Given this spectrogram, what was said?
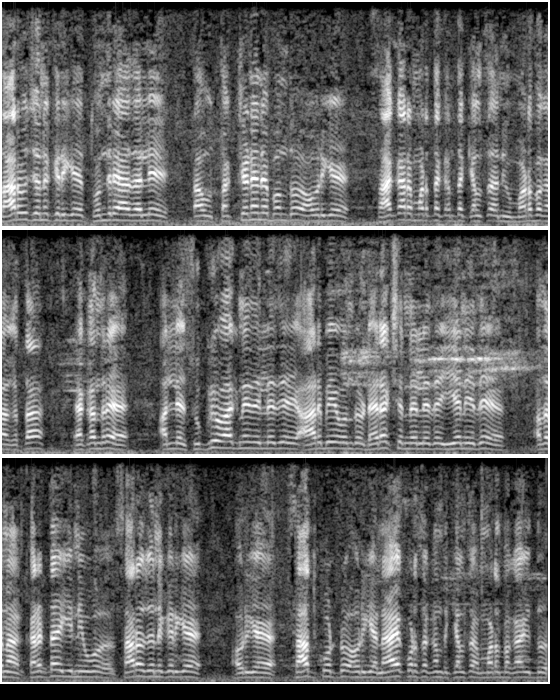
ಸಾರ್ವಜನಿಕರಿಗೆ ತೊಂದರೆ ಆದಲ್ಲಿ ತಾವು ತಕ್ಷಣವೇ ಬಂದು ಅವರಿಗೆ ಸಹಕಾರ ಮಾಡ್ತಕ್ಕಂಥ ಕೆಲಸ ನೀವು ಮಾಡಬೇಕಾಗತ್ತಾ? ಯಾಕಂದರೆ ಅಲ್ಲಿ ಸುಗ್ರೀವಾಜ್ಞೆಯಲ್ಲಿದೆ, ಆರ್ ಬಿ ಐ ಒಂದು ಡೈರೆಕ್ಷನ್ನಲ್ಲಿದೆ, ಏನಿದೆ, ಅದನ್ನು ಕರೆಕ್ಟಾಗಿ ನೀವು ಸಾರ್ವಜನಿಕರಿಗೆ ಅವರಿಗೆ ಸಾಥ್ ಕೊಟ್ಟು ಅವರಿಗೆ ನ್ಯಾಯ ಕೊಡ್ಸಕ್ಕಂಥ ಕೆಲಸ ಮಾಡಬೇಕಾಗಿದ್ದು,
